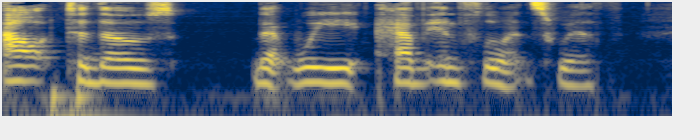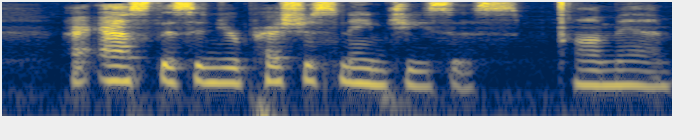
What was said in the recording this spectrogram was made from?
out to those that we have influence with. I ask this in your precious name, Jesus. Amen.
